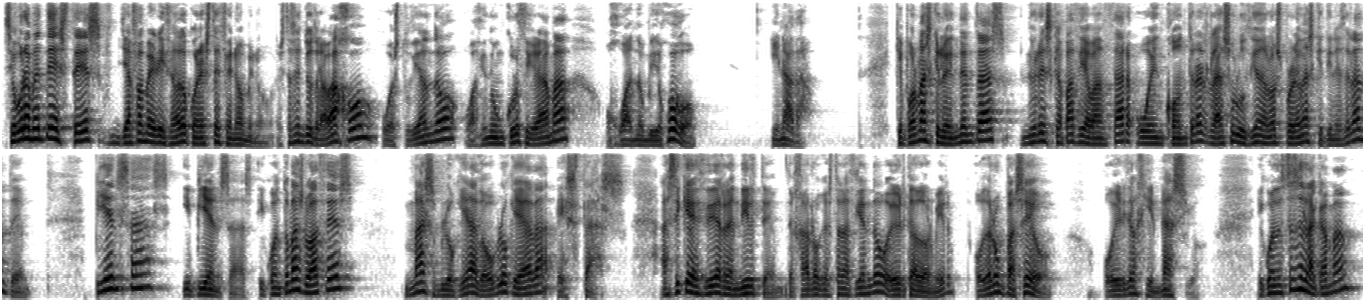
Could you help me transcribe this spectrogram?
Seguramente estés ya familiarizado con este fenómeno. Estás en tu trabajo, o estudiando, o haciendo un crucigrama, o jugando un videojuego. Y nada. Que por más que lo intentas, no eres capaz de avanzar o encontrar la solución a los problemas que tienes delante. Piensas y piensas, y cuanto más lo haces, más bloqueado o bloqueada estás. Así que decides rendirte, dejar lo que estás haciendo e irte a dormir, o dar un paseo, o irte al gimnasio. Y cuando estás en la cama,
